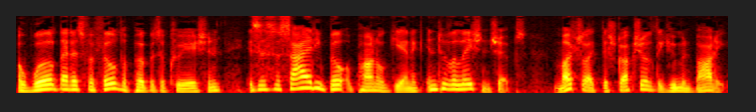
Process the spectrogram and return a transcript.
A world that has fulfilled the purpose of creation is a society built upon organic interrelationships, much like the structure of the human body.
